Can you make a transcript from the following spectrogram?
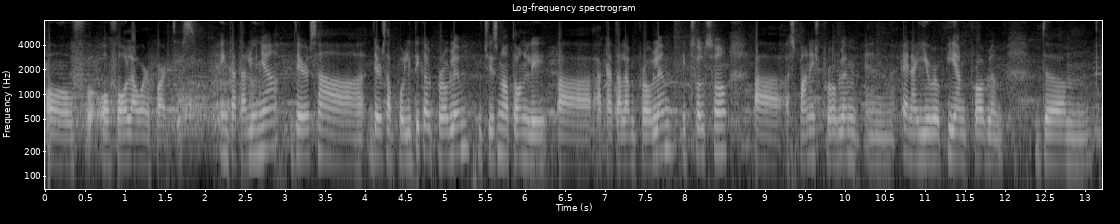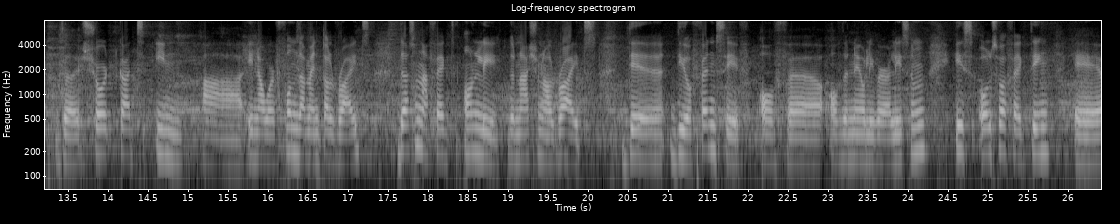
of, of all our parties. In Catalonia there's a, there's a political problem which is not only uh, a Catalan problem, it's also uh, a Spanish problem and, and, a European problem. The, um, the shortcut in, uh, in our fundamental rights doesn't affect only the national rights. The, the offensive of, uh, of the neoliberalism is also affecting uh,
